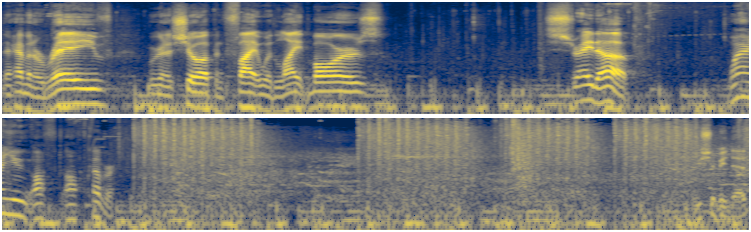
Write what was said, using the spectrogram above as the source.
They're having a rave. We're gonna show up and fight with light bars. Straight up. Why are you off off cover? You should be dead.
